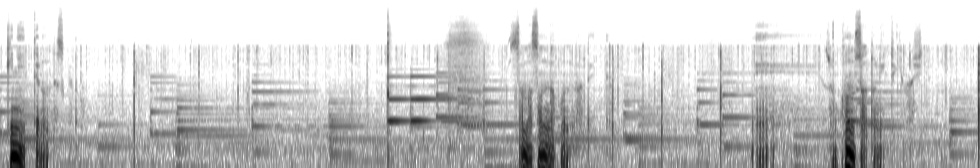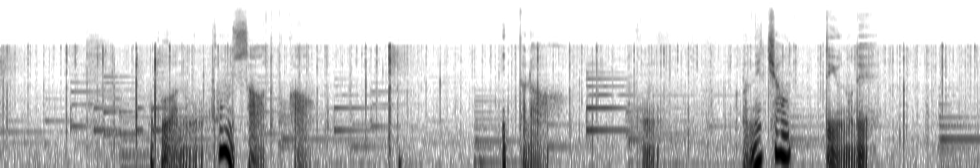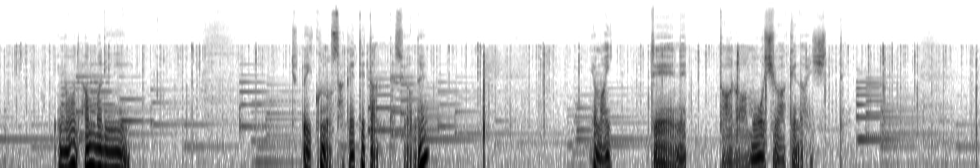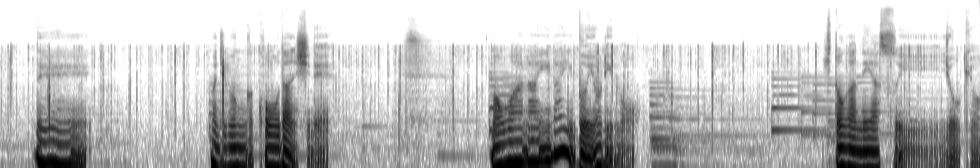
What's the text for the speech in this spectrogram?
気に入ってるんですけど。さあまあそんなこんなで、えーそのコンサートに行ってきまして僕はあのコンサートとか行ったらこうやっぱ寝ちゃうってくの避けてたんですよね。いやまあ行って寝たら申し訳ないしって。でまあ自分が講談師でまあお笑いライブよりも人が寝やすい状況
